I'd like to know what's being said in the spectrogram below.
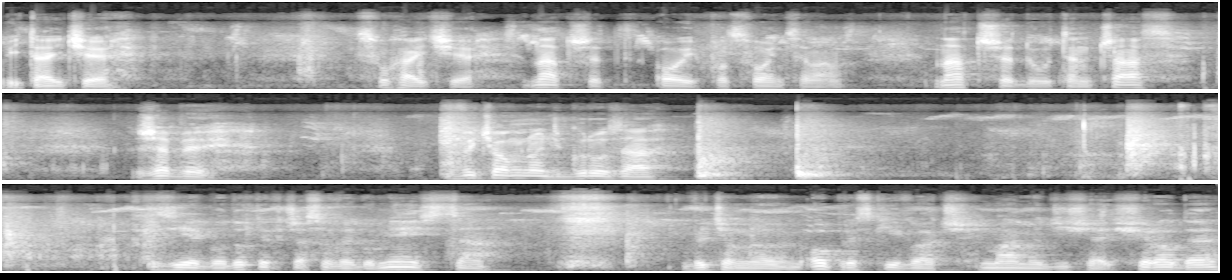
Witajcie. Słuchajcie, nadszedł, oj, pod słońce mam, nadszedł ten czas, żeby wyciągnąć gruza z jego dotychczasowego miejsca. Wyciągnąłem opryskiwacz, mamy dzisiaj środę.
